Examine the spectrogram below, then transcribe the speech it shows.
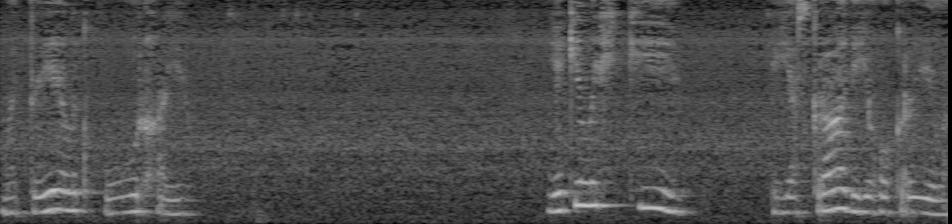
Метелик пурхає, які легкі і яскраві його крила,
